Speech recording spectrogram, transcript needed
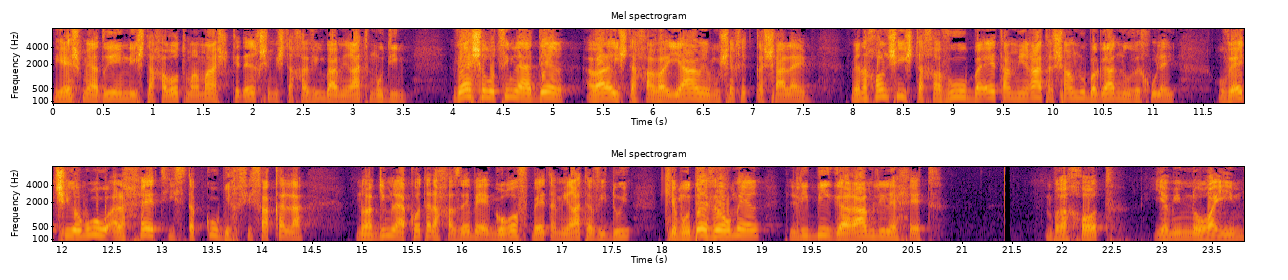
ויש מהדרים להשתחוות ממש, כדרך שמשתחווים באמירת מודים. ויש שרוצים להיעדר, אבל ההשתחוויה הממושכת קשה להם. ונכון שישתחוו בעת אמירת אשמנו בגדנו וכולי, ובעת שיאמרו על חטא יסתפקו בכפיפה קלה. נוהגים להכות על החזה באגרוף בעת אמירת הווידוי, כמודה ואומר, ליבי גרם לי לחטא. ברכות, ימים נוראים,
